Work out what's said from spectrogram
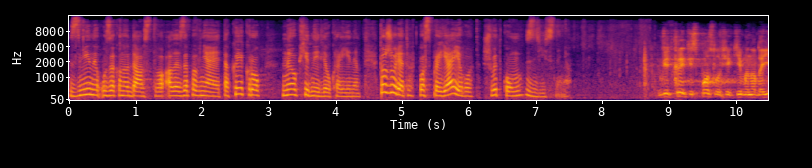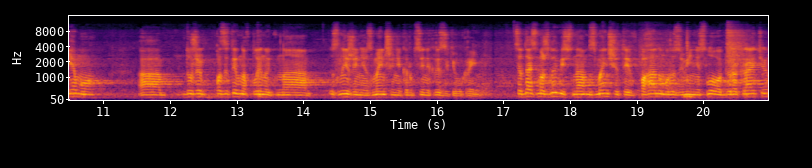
зміни у законодавство, але запевняє, такий крок необхідний для України. Тож уряд посприяє його швидкому здійсненню. відкритість послуг, які ми надаємо, дуже позитивно вплинуть на зниження, зменшення корупційних ризиків в Україні. Це дасть можливість нам зменшити в поганому розумінні слова бюрократію,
